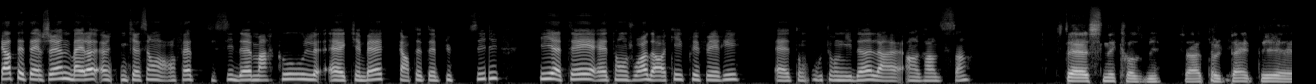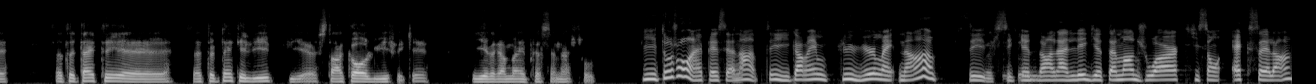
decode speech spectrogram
quand tu étais jeune, ben là, une question en fait ici de Marco euh, Québec, quand tu étais plus petit, qui était euh, ton joueur de hockey préféré euh, ton, ou ton idole euh, en grandissant? C'était Sidney Crosby. Ça a tout le temps été, euh, ça a tout le temps été, euh, ça a tout le temps été lui, puis euh, c'est encore lui. Fait que il est vraiment impressionnant, je trouve. Puis il est toujours impressionnant. tu sais, il est quand même plus vieux maintenant. C'est Ouais, c'est que dans la ligue, il y a tellement de joueurs qui sont excellents.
